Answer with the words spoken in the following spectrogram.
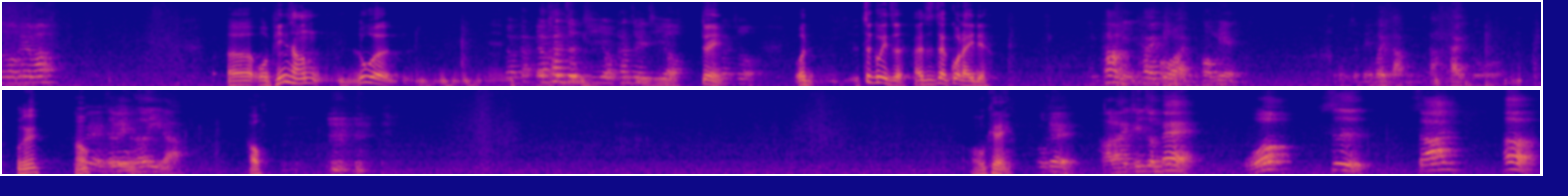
OK 吗？呃，我平常如果要看要看正机哦，看这一机哦。对。我这个位置还是再过来一点，你怕你太过来，你后面我这边会挡挡太多。OK，好，这边可以啦。好，OK，OK，好，来，请准备，五、四、三、二。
